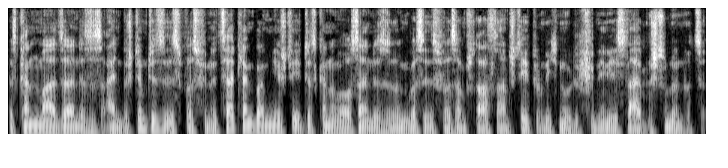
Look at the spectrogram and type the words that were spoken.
Es kann mal sein, dass es ein bestimmtes ist, was für eine Zeit lang bei mir steht. Das kann aber auch sein, dass es irgendwas ist, was am Straßenrand steht und ich nur für die nächste halbe Stunde nutze.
